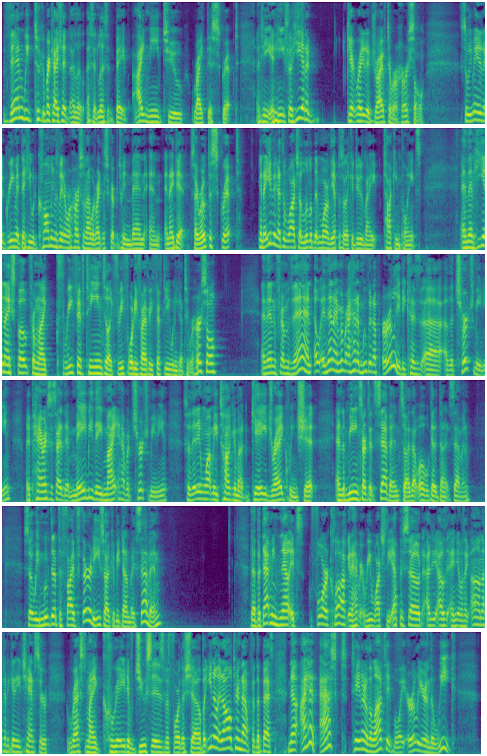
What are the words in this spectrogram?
then we took a break. I said, I said, listen, babe, I need to write this script. And he, and he, so he had to get ready to drive to rehearsal. So we made an agreement that he would call me on his way to rehearsal and I would write the script between then and, and I did. So I wrote the script and I even got to watch a little bit more of the episode I could do my talking points. And then he and I spoke from like 3.15 to like 3.45, 3.50 when he got to rehearsal. And then from then, oh, and then I remember I had to move it up early because uh, of the church meeting. My parents decided that maybe they might have a church meeting, so they didn't want me talking about gay drag queen shit. And the meeting starts at seven, so I thought, well, we'll get it done at seven. So we moved it up to five thirty, so I could be done by seven. That, but that means now it's four o'clock, and I haven't rewatched the episode. I, I was, and I was like, oh, I'm not going to get any chance to rest my creative juices before the show. But you know, it all turned out for the best. Now, I had asked Taylor the Latte Boy earlier in the week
